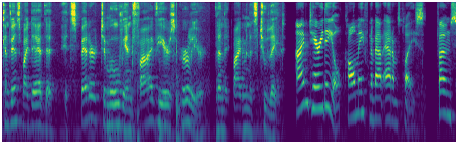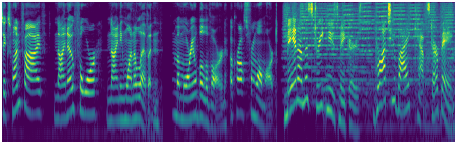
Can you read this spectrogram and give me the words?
convince my dad that it's better to move in five years earlier than the five minutes too late. I'm Terry Deal. Call me from about Adams Place. Phone 615 904 9111. Memorial Boulevard, across from Walmart. Man on the Street Newsmakers, brought to you by Capstar Bank.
